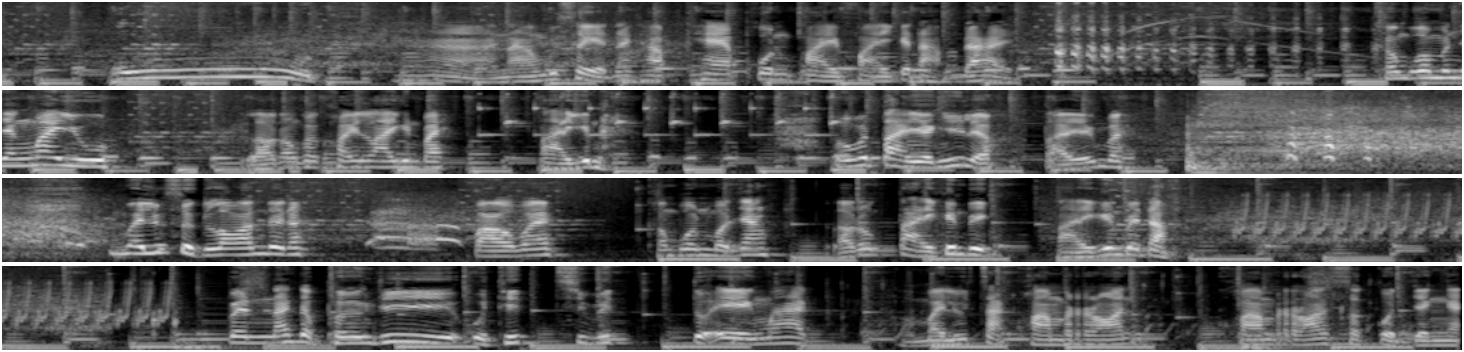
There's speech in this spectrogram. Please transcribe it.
ดปูดอ่าน้ำวิเศษนะครับ แค่พ่นไปไฟก็ดับได้ข้างบนมันยังไหม้อยู่ เราต้องค่อยๆไล่ขึ้นไปไต่ขึ้นไปโอ้มันไต่อย่างนี้เหรอไต่ขึ้นไป ไม่รู้สึกร้อนด้วยนะ เป่าไปข้างบนหมดยัง เราต้องไต่ขึ้นไปไต่ขึ้นไปดับ เป็นนักดับเพลิงที่อุทิศชีวิตตัวเองมาก ไม่รู้จักความร้อน ความร้อนสะกดยังไง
